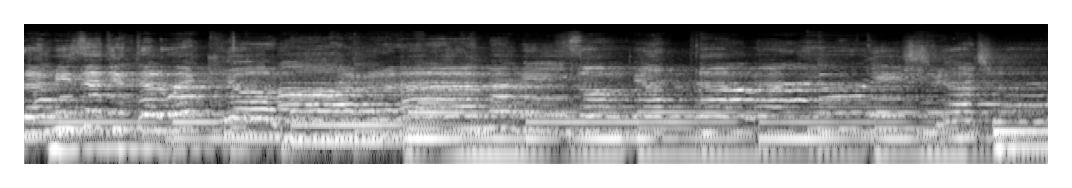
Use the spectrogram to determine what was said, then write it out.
temizedin del vecchio mare, mi zombiate, mi dispiace.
